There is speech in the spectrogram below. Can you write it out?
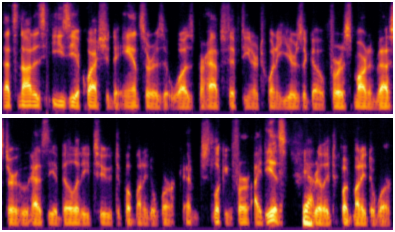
that's not as easy a question to answer as it was perhaps 15 or 20 years ago for a smart investor who has the ability to, to put money to work and just looking for ideas, yeah. really, to put money to work.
